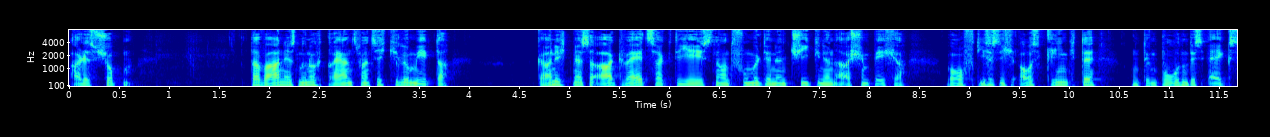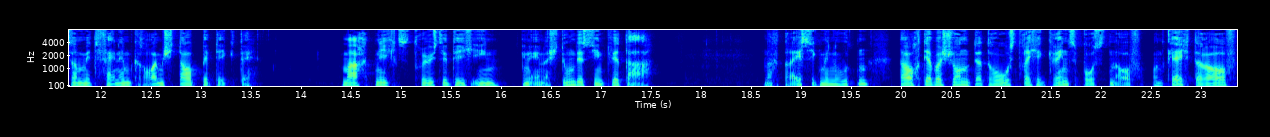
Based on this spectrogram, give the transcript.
alles shoppen. Da waren es nur noch 23 Kilometer. Gar nicht mehr so arg weit, sagte Jesner und fummelte einen Cheek in den Aschenbecher, worauf dieser sich ausklinkte und den Boden des Eichsam mit feinem grauem Staub bedeckte. Macht nichts, tröstete ich ihn, in einer Stunde sind wir da. Nach 30 Minuten tauchte aber schon der trostreiche Grenzposten auf und gleich darauf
